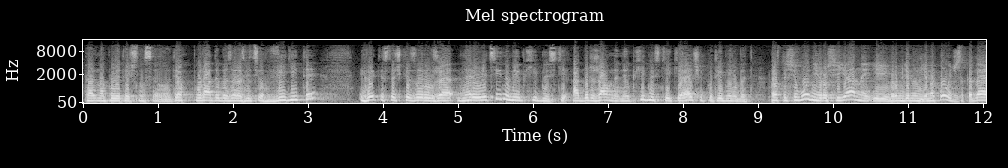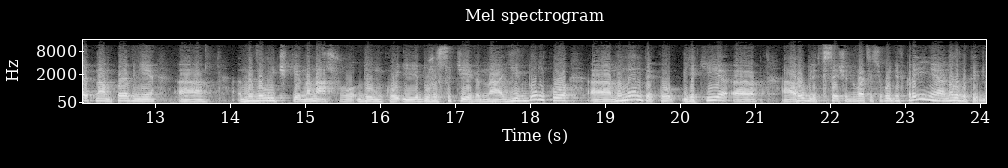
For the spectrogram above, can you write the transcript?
певна політична сила. От я порадив би зараз від цього відійти. І вийти з точки зору вже не революційної необхідності, а державної необхідності, які речі потрібно робити. Просто сьогодні росіяни і громадянин Янукович закидають нам певні е, невеличкі, на нашу думку, і дуже суттєві на їх думку е, моменти, які е, роблять все, що відбувається сьогодні в країні, нелегітимним.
